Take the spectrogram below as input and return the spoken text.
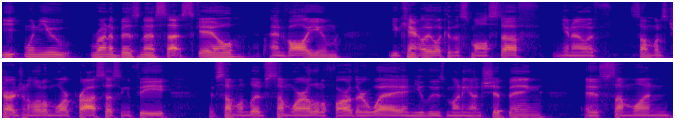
it. When you run a business at scale and volume, you can't really look at the small stuff. You know, if someone's charging a little more processing fee, if someone lives somewhere a little farther away and you lose money on shipping, if someone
